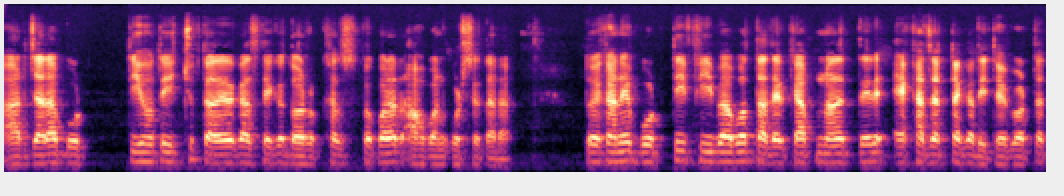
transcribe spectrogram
আর যারা ভর্তি হতে ইচ্ছুক তাদের কাছ থেকে দরখাস্ত করার আহ্বান করছে তারা। তো এখানে ভর্তি ফি বাবদ তাদেরকে আপনাদের এক হাজার টাকা দিতে হবে। অর্থাৎ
